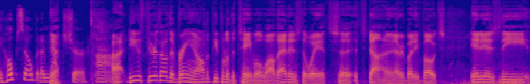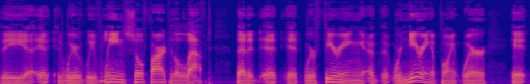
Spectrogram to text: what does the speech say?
I hope so, but I'm Yeah. not sure. Um, Uh, do you fear though that bringing all the people to the table, while that is the way it's uh, it's done and everybody votes, it is the the uh, it, it, we're we've leaned so far to the left that it it, it we're fearing uh, we're nearing a point where it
